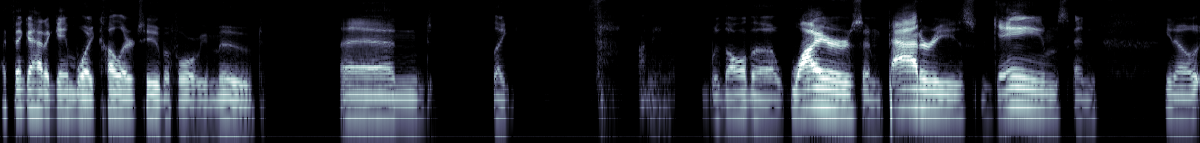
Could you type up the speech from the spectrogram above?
I think I had a Game Boy Color too before we moved, and like I mean, with all the wires and batteries, games, and you know,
